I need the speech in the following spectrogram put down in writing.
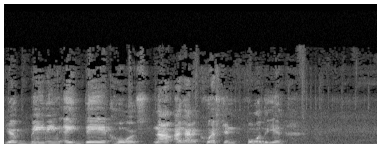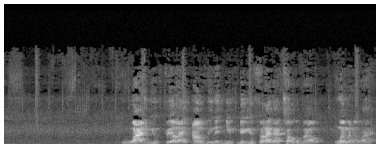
you're beating a dead horse. Now, I got a question for the guest. Why do you feel like I'm being? You, do you feel like I talk about women a lot?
